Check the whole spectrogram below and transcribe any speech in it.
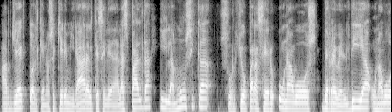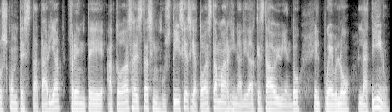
abyecto al que no se quiere mirar, al que se le da la espalda y la música surgió para ser una voz de rebeldía, una voz contestataria frente a todas estas injusticias y a toda esta marginalidad que estaba viviendo el pueblo latino.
